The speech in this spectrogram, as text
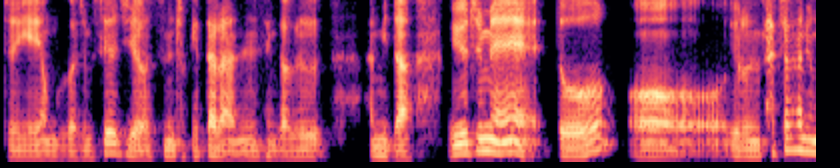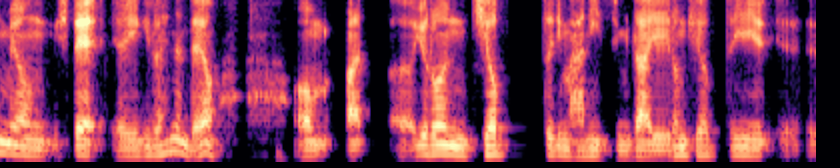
저희의 연구가 좀 쓰여졌으면 좋겠다라는 생각을 합니다. 요즘에 또 어 이런 4차 산업혁명 시대 얘기를 했는데요. 어아어 기업들이 많이 있습니다. 이런 기업들이 이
